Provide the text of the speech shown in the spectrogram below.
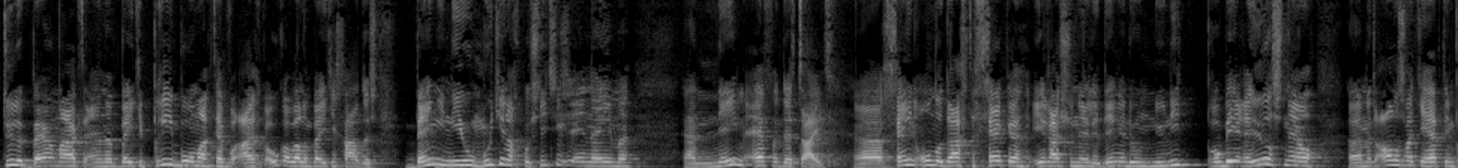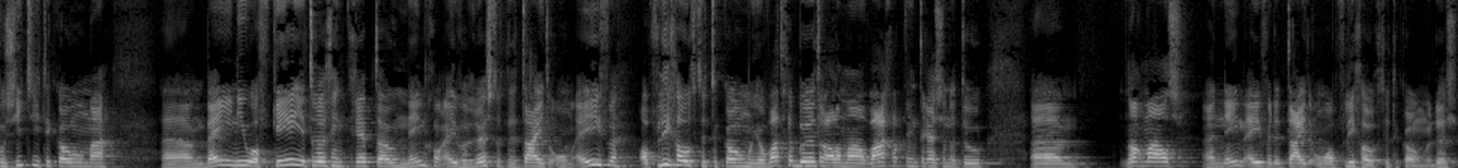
tuurlijk bearmarkt en een beetje pre-bullmarkt hebben we eigenlijk ook al wel een beetje gehad. Dus ben je nieuw, moet je nog posities innemen. Ja, neem even de tijd. Uh, geen onderdachte, gekke, irrationele dingen doen. Nu niet proberen heel snel uh, met alles wat je hebt in positie te komen. Maar uh, ben je nieuw of keer je terug in crypto? Neem gewoon even rustig de tijd om even op vlieghoogte te komen. Joh, wat gebeurt er allemaal? Waar gaat het interesse naartoe? Ehm, nogmaals, uh, neem even de tijd om op vlieghoogte te komen. Dus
